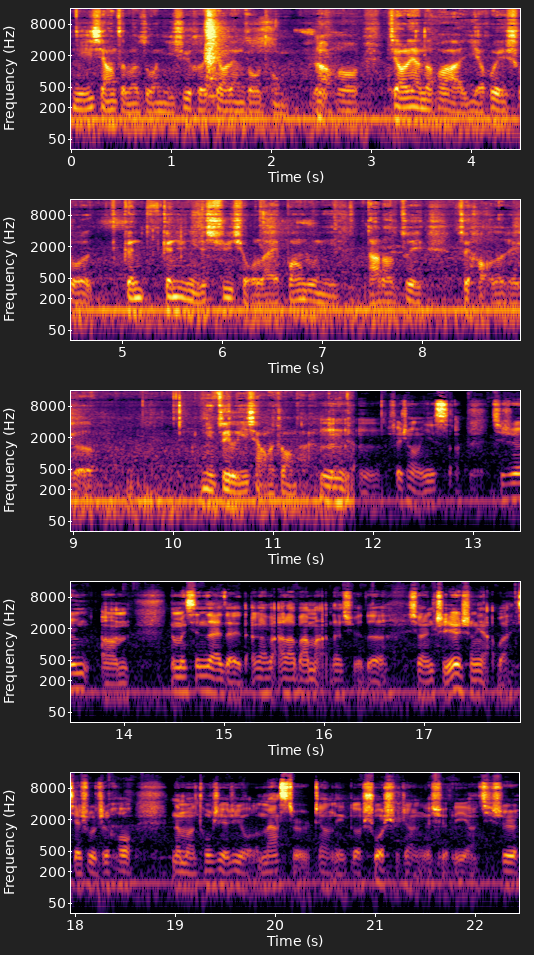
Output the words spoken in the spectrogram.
你想怎么做？你去和教练沟通，然后教练的话也会说根根据你的需求来帮助你达到最最好的这个你最理想的状态。嗯。非常有意思啊，其实，嗯，那么现在在阿拉阿拉巴马大学的校园职业生涯吧结束之后，那么同时也是有了 master 这样的一个硕士这样一个学历啊。其实，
